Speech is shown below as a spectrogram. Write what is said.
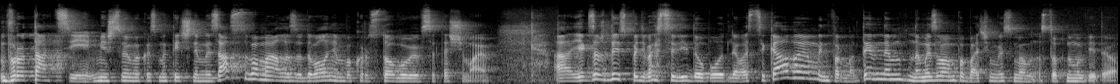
в ротації між своїми косметичними засобами, але з задоволенням використовую все те, що маю. Як завжди, сподіваюся, відео було для вас цікавим, інформативним. Ну ми з вами побачимось в моєму наступному відео.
